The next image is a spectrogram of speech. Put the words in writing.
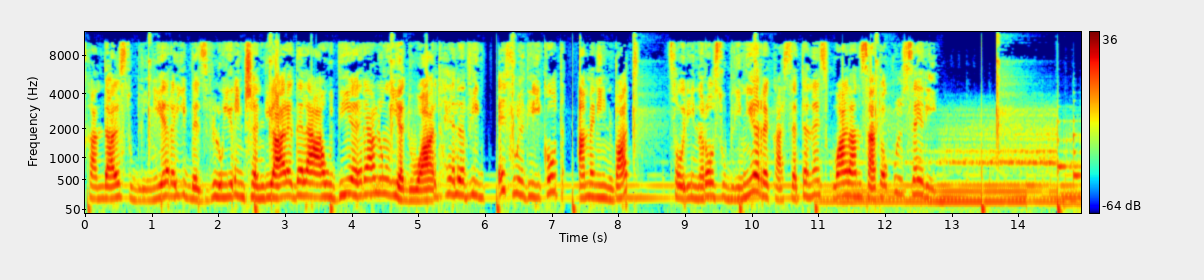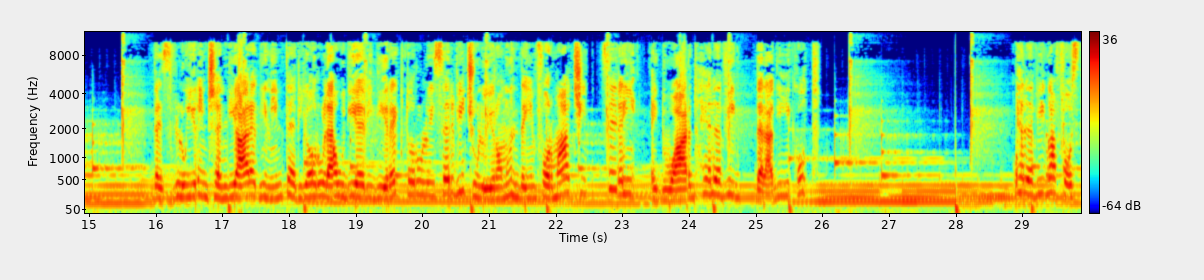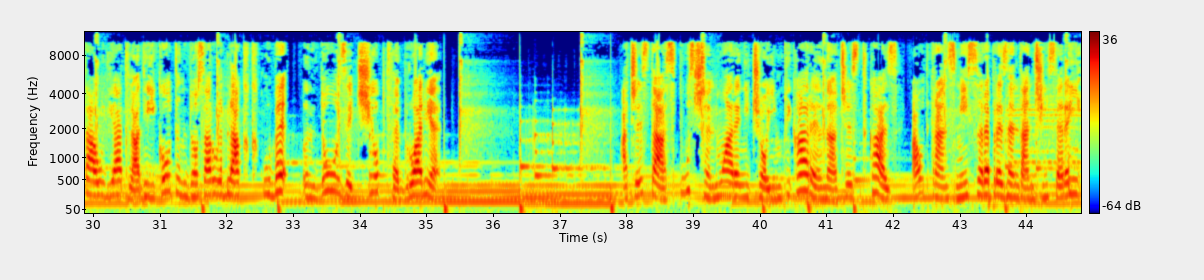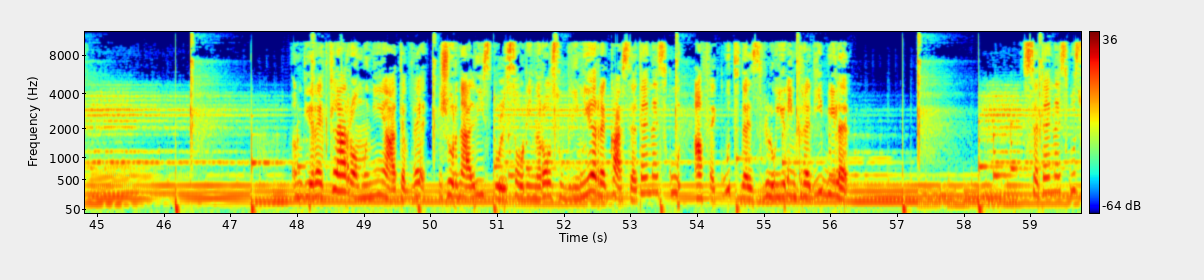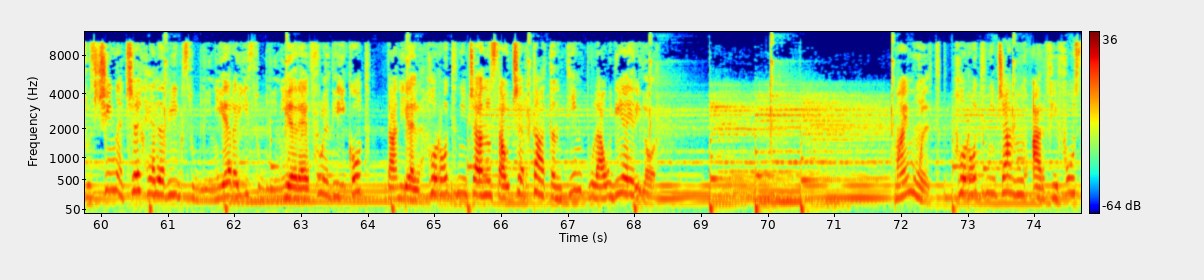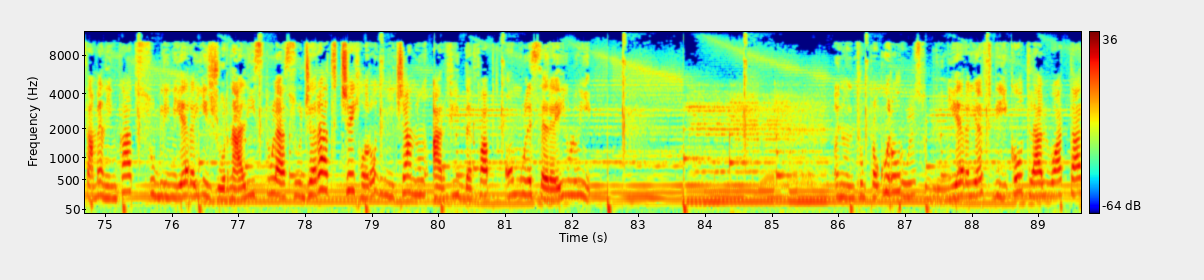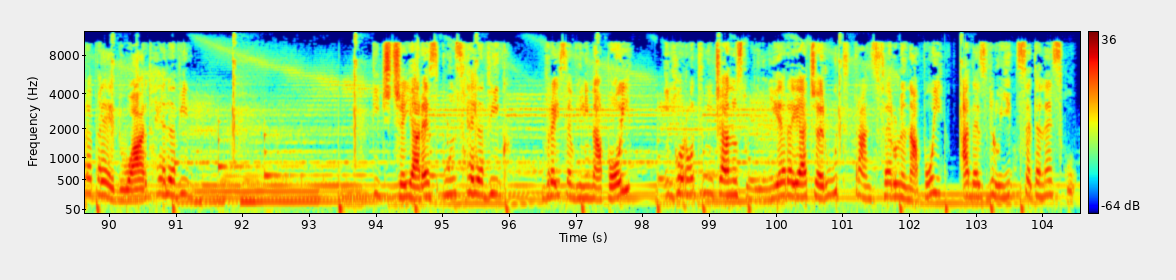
scandal sublinierei dezvluiri incendiare de la audierea lui Eduard Helvig, Eful Dicot, ameninbat? Sorin Ro subliniere ca Setenescu a lansat ocul serii. Dezvluiri incendiare din interiorul audierii directorului Serviciului Român de Informații, SRI, Eduard Helvig, de la DICOT. Helvig a fost audiat la DICOT în dosarul Black Cube, în 28 februarie. Acesta a spus că nu are nicio implicare în acest caz, au transmis reprezentanții SRI. În direct la România TV, jurnalistul Sorin Ro subliniere ca Setenescu, a făcut dezvluiri incredibile. Setenescu susține ce Helvig sublinierei subliniere Fuldicot, Daniel Horodnicianu s-au certat în timpul audierilor. Mai mult, Horodnicianu ar fi fost amenincat sublinierei jurnalistul a sugerat ce Horodnicianu ar fi de fapt omul SRI-ului. Înăuntru procurorul sublinierei FD Cot l-a luat tare pe Eduard Helvig. Tici ce i-a răspuns Helvig? Vrei să vii înapoi? Horodnicianu subliniere i-a cerut transferul înapoi, a dezvluit Setenescu.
